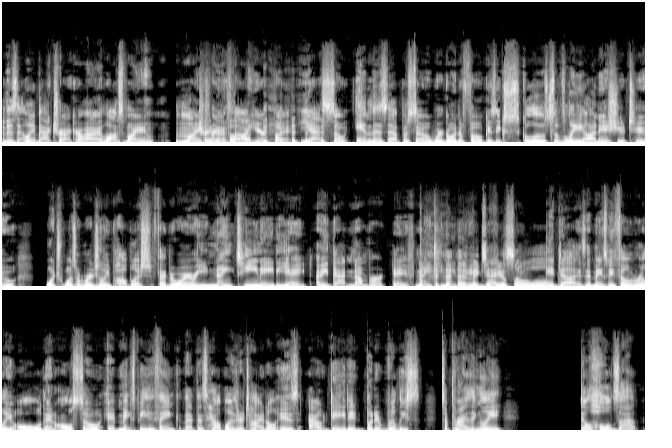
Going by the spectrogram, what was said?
this let me backtrack. I I lost my my train, of thought. here, but yes. So in this episode, we're going to focus exclusively on issue two, which was originally published February 1988. I mean that number, Dave, 1988. it makes you feel so old. it does. It makes me feel really old. And also, it makes me think that this Hellblazer title is outdated, but it really, surprisingly, still holds up.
